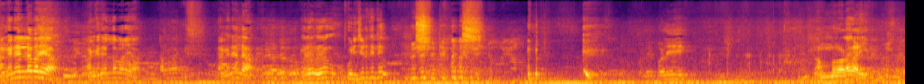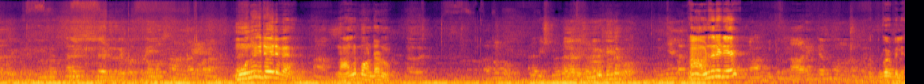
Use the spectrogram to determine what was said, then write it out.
അങ്ങനെയല്ല പറയാ. അങ്ങനെയല്ല പറയാ. അങ്ങനെയല്ല. അങ്ങനെ കുരിച്ചെടുത്തിട്ട് നമ്മളോടെ കളി. മൂന്ന് വിക്കറ്റ് പോയില്ലേ നാലിന് പോണ്ടായിരുന്നു ആ അവിടെ തന്നെ കുഴപ്പമില്ല.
